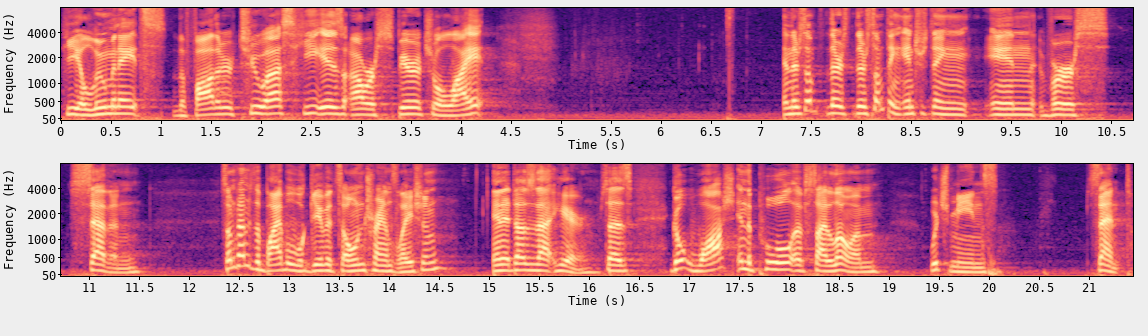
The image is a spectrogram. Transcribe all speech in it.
He illuminates the Father to us. He is our spiritual light. And there's, some, there's, there's something interesting in verse 7. Sometimes the Bible will give its own translation, and it does that here. It says, Go wash in the pool of Siloam, which means sent.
